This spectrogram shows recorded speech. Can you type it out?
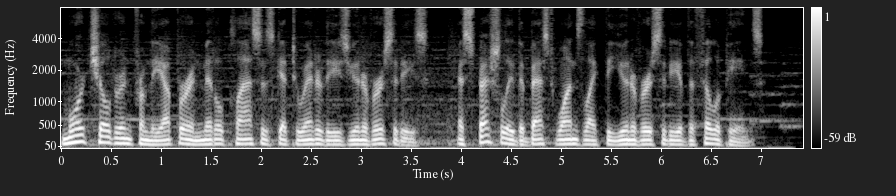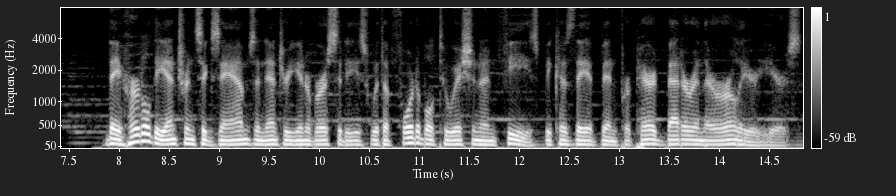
More children from the upper and middle classes get to enter these universities, especially the best ones like the University of the Philippines. They hurdle the entrance exams and enter universities with affordable tuition and fees because they have been prepared better in their earlier years.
